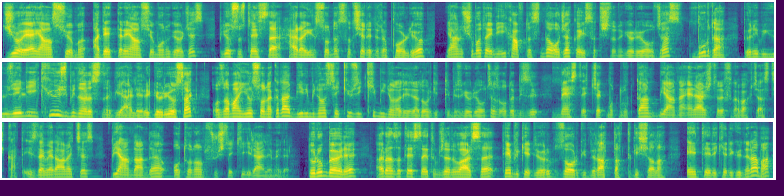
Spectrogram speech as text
ciroya yansıyor mu? Adetlere yansıyor mu onu göreceğiz. Biliyorsunuz Tesla her ayın sonunda satış adedi raporluyor. Yani Şubat ayının ilk haftasında Ocak ayı satışlarını görüyor olacağız. Burada böyle bir 150-200 bin arasında bir yerleri görüyorsak o zaman yıl sonuna kadar 1 milyon 802 milyon adedine doğru gittiğimizi görüyor olacağız. O da bizi mest edecek mutluluktan. Bir yandan enerji tarafına bakacağız. Dikkatli izlemeye devam edeceğiz. Bir yandan da otonom sürüşteki ilerlemeleri. Durum böyle. Aranızda Tesla yatırımcıları varsa tebrik ediyorum. Zor günleri atlattık inşallah. En tehlikeli günler ama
